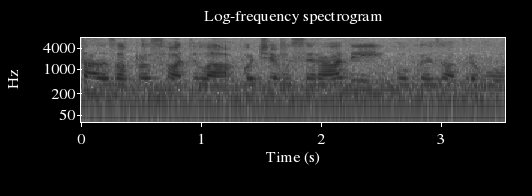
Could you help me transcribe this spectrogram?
tada zapravo shvatila o čemu se radi i koliko je zapravo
